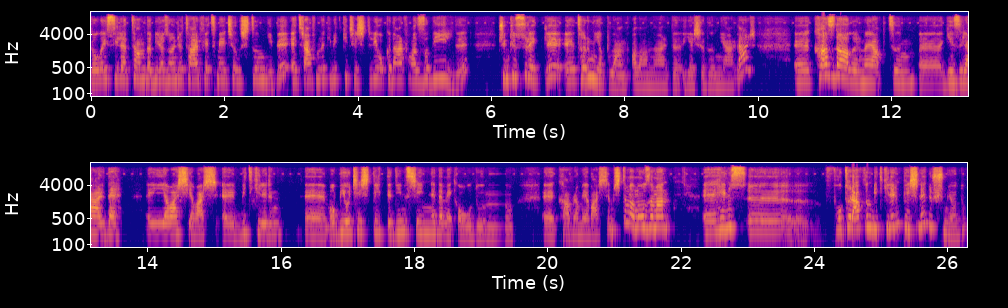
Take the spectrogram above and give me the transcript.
Dolayısıyla tam da biraz önce tarif etmeye çalıştığım gibi etrafımdaki bitki çeşitliliği o kadar fazla değildi. Çünkü sürekli e, tarım yapılan alanlarda yaşadığım yerler. Ee, Kaz Dağları'na yaptığım e, gezilerde e, yavaş yavaş bitkilerin o biyoçeşitlilik dediğimiz şeyin ne demek olduğunu kavramaya başlamıştım. Ama o zaman henüz fotoğraflı bitkilerin peşine düşmüyordum.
